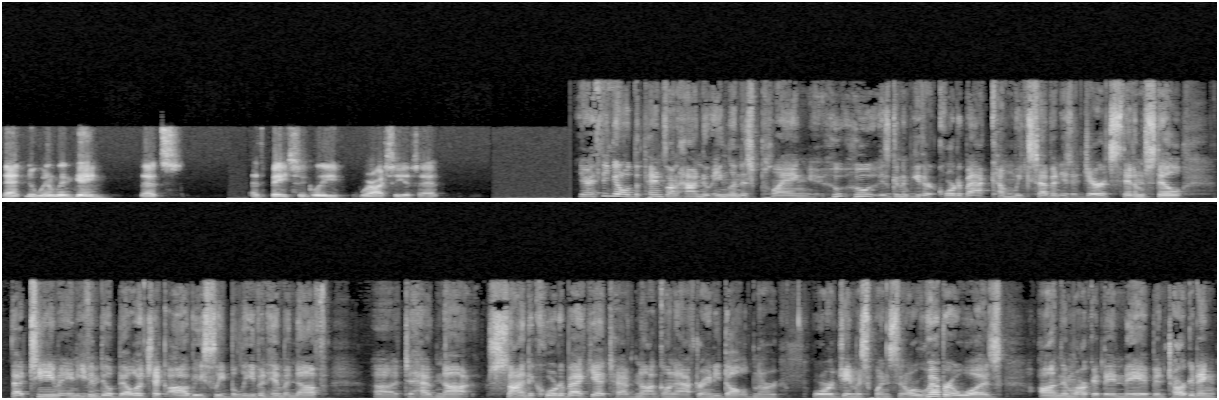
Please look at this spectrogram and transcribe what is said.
that New England game, that's that's basically where I see us at. Yeah, I think it all depends on how New England is playing. Who who is going to be their quarterback come Week Seven? Is it Jarrett Stidham still? That team and even Bill Belichick obviously believe in him enough uh, to have not signed a quarterback yet, to have not gone after Andy Dalton or or Jameis Winston or whoever it was on the market they may have been targeting.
